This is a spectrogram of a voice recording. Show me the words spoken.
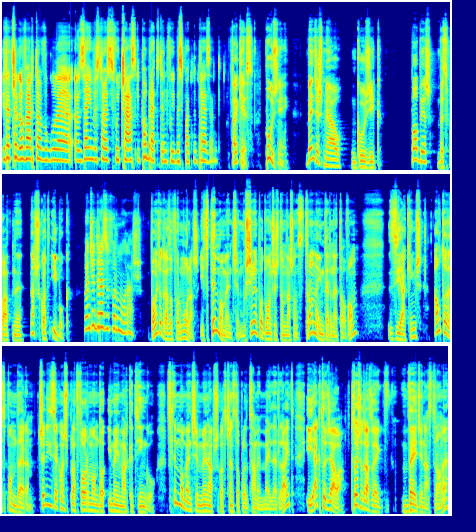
I dlaczego warto w ogóle zainwestować swój czas i pobrać ten twój bezpłatny prezent? Tak jest. Później będziesz miał guzik, pobierz bezpłatny, na przykład e-book. Bądź od razu formularz. Bądź od razu formularz. I w tym momencie musimy podłączyć tą naszą stronę internetową z jakimś autoresponderem, czyli z jakąś platformą do e-mail marketingu. W tym momencie my na przykład często polecamy MailerLite i jak to działa? Ktoś od razu jak wejdzie na stronę,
